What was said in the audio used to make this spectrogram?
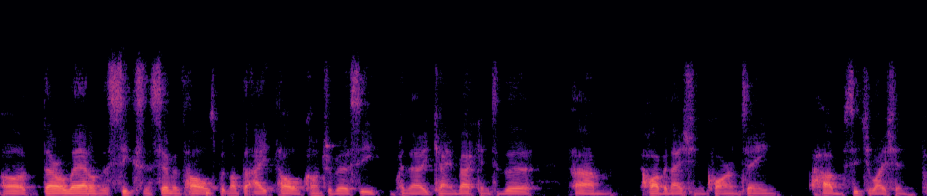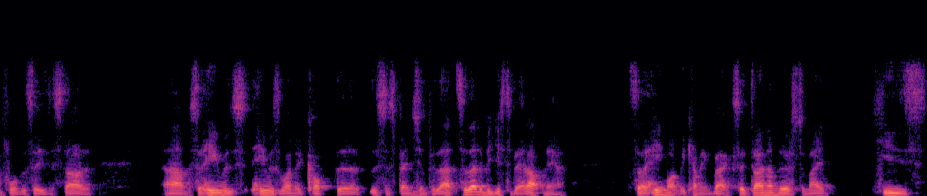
oh, they were allowed on the sixth and seventh holes, but not the eighth hole controversy when they came back into the um, hibernation quarantine hub situation before the season started. Um, so he was he was the one who copped the, the suspension for that. So that'd be just about up now. So he might be coming back. So don't underestimate his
